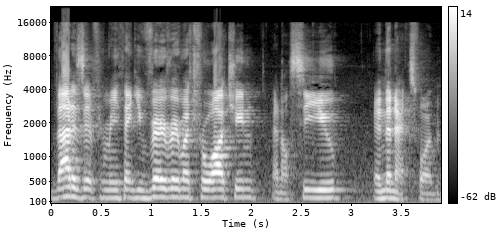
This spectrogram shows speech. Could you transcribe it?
that is it for me. Thank you very, very much for watching, and I'll see you in the next one.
